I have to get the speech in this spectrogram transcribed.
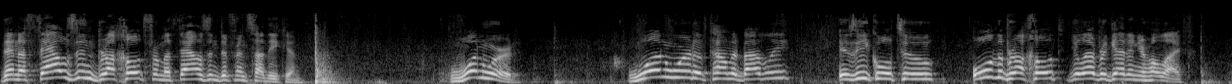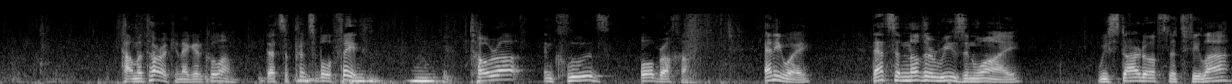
than a thousand brachot from a thousand different tzaddikim. One word. One word of Talmud Bavli is equal to all the brachot you'll ever get in your whole life. Talmud Torah can I get a kulam? That's the principle of faith. Torah includes all bracha. Anyway, that's another reason why we start off the tefillah.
